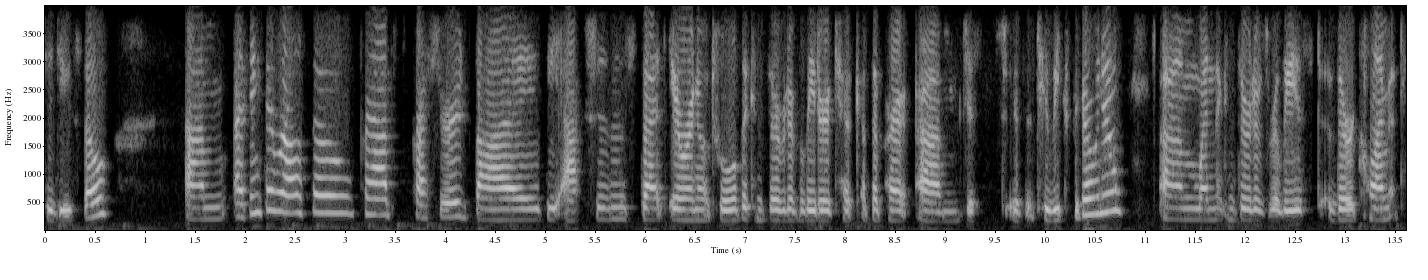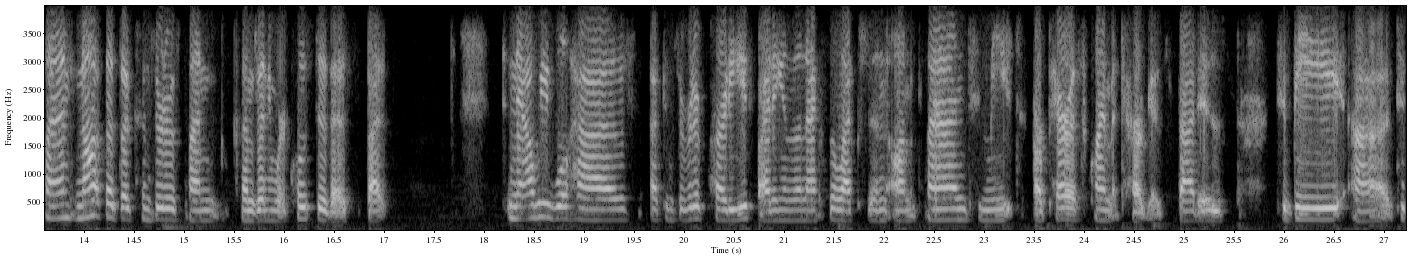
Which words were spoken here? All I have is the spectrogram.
to do so. Um, I think they were also perhaps pressured by the actions that Erin O'Toole, the Conservative leader, took at the part um, just is it two weeks ago now, um, when the Conservatives released their climate plan. Not that the Conservatives plan comes anywhere close to this, but now we will have a Conservative Party fighting in the next election on a plan to meet our Paris climate targets. That is to be uh, to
